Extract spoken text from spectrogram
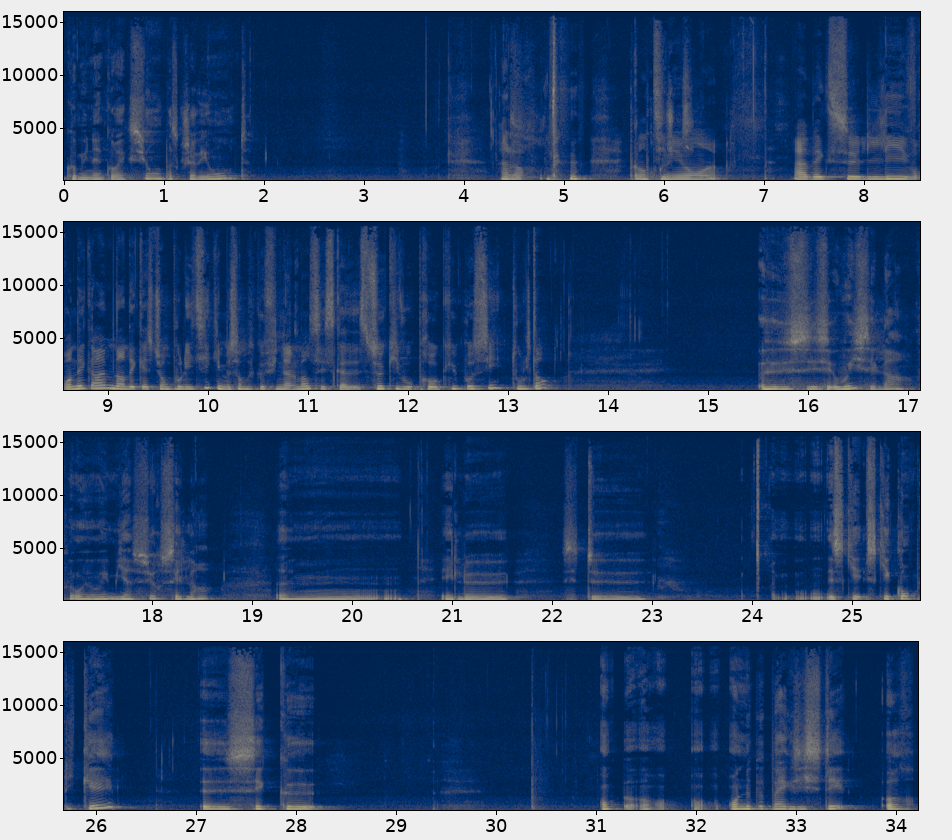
comme une incorrection, parce que j'avais honte. Alors, continuons avec ce livre. On est quand même dans des questions politiques. Il me semble que finalement, c'est ce qui vous préoccupe aussi tout le temps. Euh, oui, c'est là. Oui, oui, bien sûr, c'est là. Euh, et le, euh, ce, qui est, compliqué, c'est que on, on, ne peut pas exister hors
